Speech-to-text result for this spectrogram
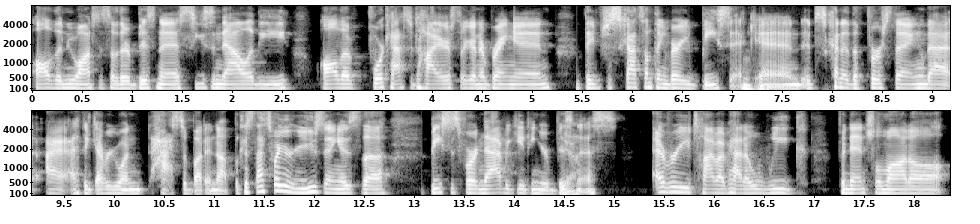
all the nuances of their business, seasonality, all the forecasted hires they're going to bring in. They've just got something very basic. Mm-hmm. And it's kind of the first thing that I, I, think everyone has to button up because that's what you're using as the basis for navigating your business. Yeah. Every time I've had a weak financial model,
